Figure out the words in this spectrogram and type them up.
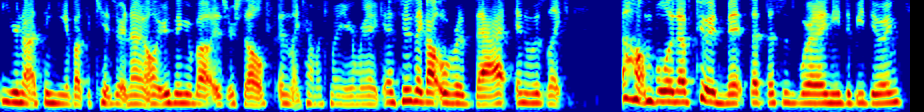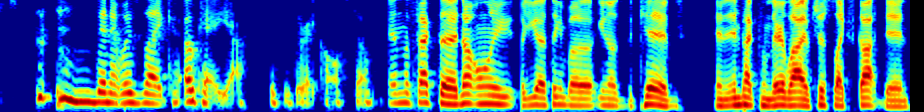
you're not thinking about the kids right now. All you're thinking about is yourself and like how much money you're making. As soon as I got over that and was like humble enough to admit that this is what I need to be doing, then it was like, okay, yeah, this is the right call. So And the fact that not only you gotta think about, you know, the kids and impact on their lives just like Scott did,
